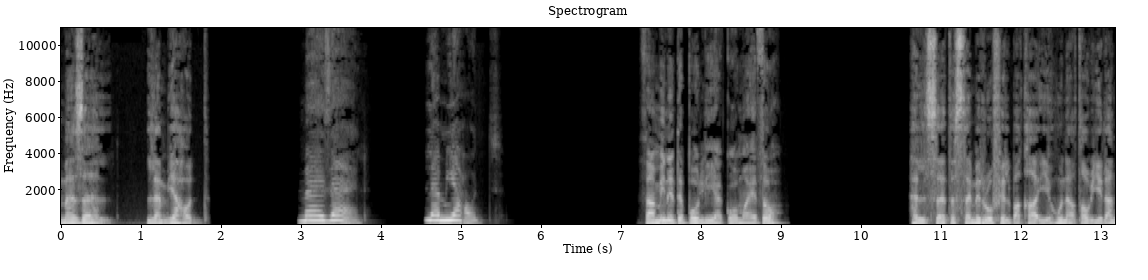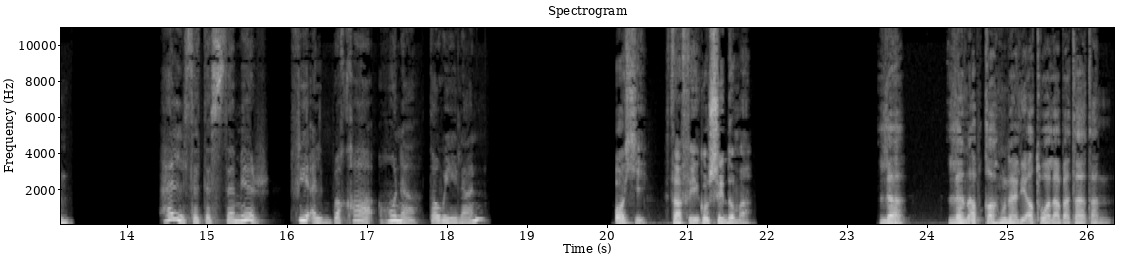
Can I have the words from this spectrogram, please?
ما زال لم يعد ما زال لم يعد Θα μείνετε πολύ ακόμα εδώ? هل ستستمر في البقاء هنا طويلا؟ هل ستستمر في البقاء هنا طويلا؟ Όχι. Θα φύγω σύντομα. لا لن أبقى هنا لأطول بتاتا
